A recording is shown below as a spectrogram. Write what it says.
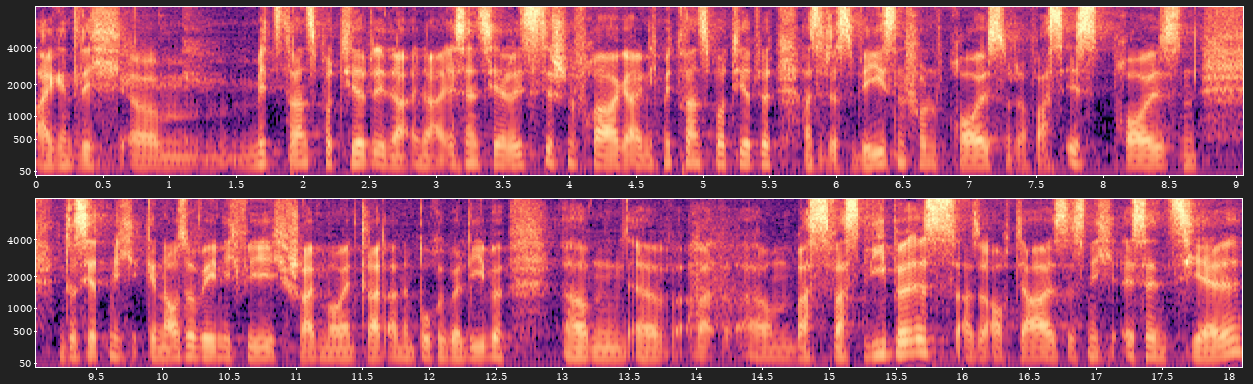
eigentlich ähm, mittransportiert, in einer, in einer, essentialistischen Frage eigentlich mittransportiert wird. Also das Wesen von Preußen oder was ist Preußen, interessiert mich genauso wenig wie, ich schreibe im Moment gerade an einem Buch über Liebe, ähm, äh, ähm, was, was Liebe ist. Also auch da ist es nicht essentiell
